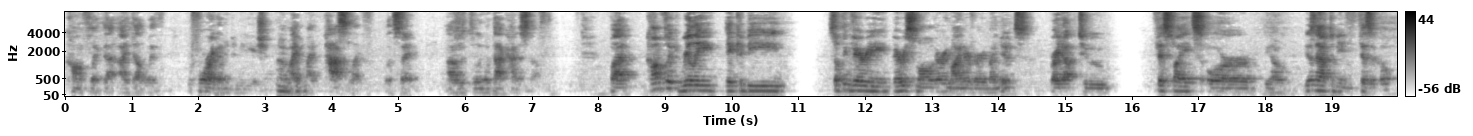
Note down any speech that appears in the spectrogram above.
conflict that I dealt with before I got into mediation okay. my, my past life let's say, uh, was dealing with that kind of stuff. But conflict really, it could be something very, very small, very minor, very minute, right up to fistfights or, you know, it doesn't have to be physical,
